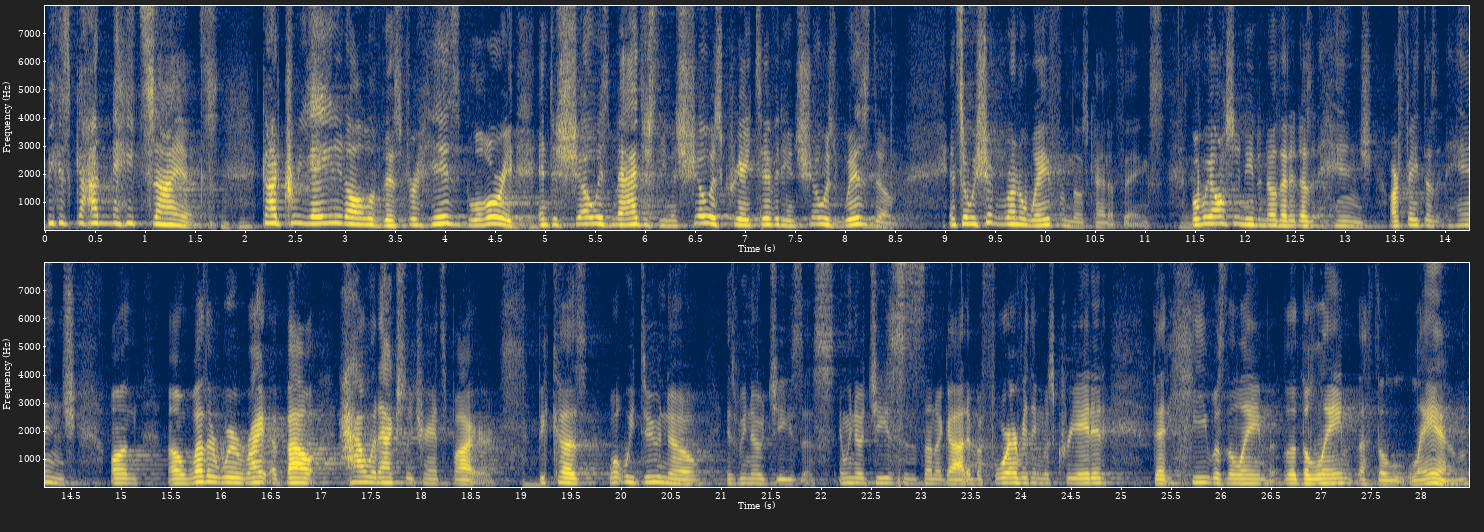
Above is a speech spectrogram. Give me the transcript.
because God made science. God created all of this for His glory and to show His majesty and to show His creativity and show His wisdom. And so we shouldn't run away from those kind of things. But we also need to know that it doesn't hinge, our faith doesn't hinge on uh, whether we're right about how it actually transpired. Because what we do know is we know Jesus. And we know Jesus is the Son of God. And before everything was created, that he was the lame, the, the lame, the lamb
